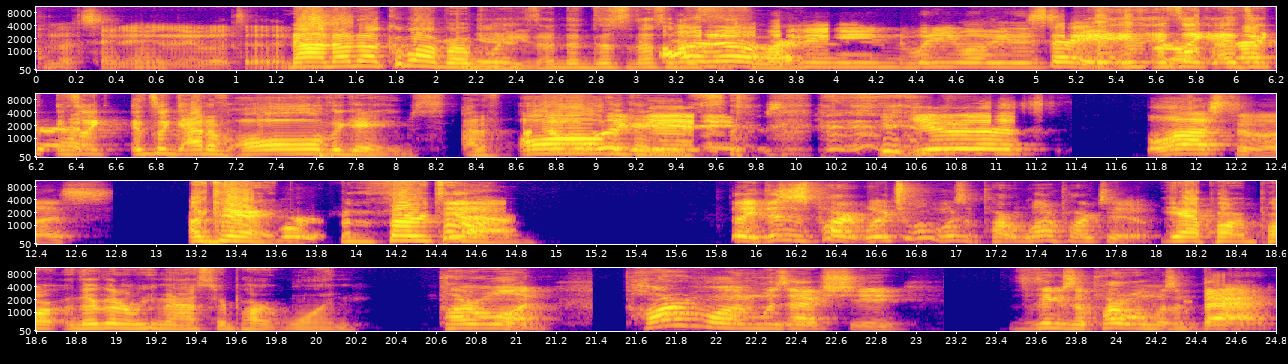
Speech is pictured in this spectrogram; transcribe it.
I'm not saying anything about that. No, no, no. Come on, bro. Yeah. Please. This, that's what I don't know. I mean, what do you want me to say? It- it- it's like it's like it's like it's like it's like out of all the games, out of all, the games, you give us The Last of Us. again for the third time. Yeah. Yeah, Wait, this is part. Which one was it? Part one, or part two? Yeah, part part. They're gonna remaster part one. Part one. Part one was actually the thing is that part one wasn't bad.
